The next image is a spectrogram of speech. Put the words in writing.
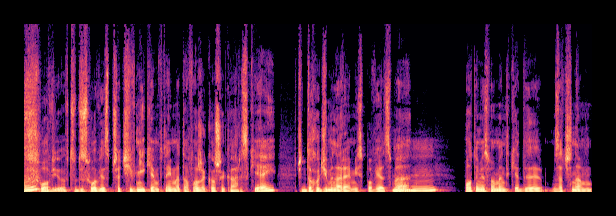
cudzysłowie, w cudzysłowie z przeciwnikiem w tej metaforze koszykarskiej, czyli dochodzimy na remis powiedzmy. Mhm. Potem jest moment, kiedy zaczynam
